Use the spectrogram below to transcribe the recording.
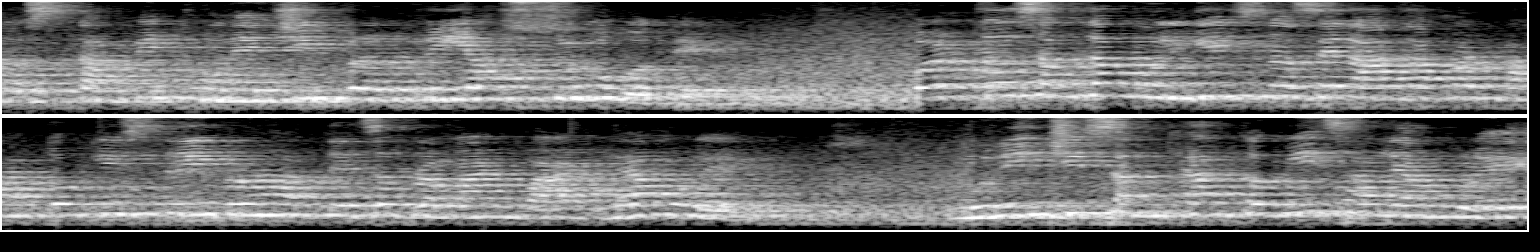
प्रस्थापित होण्याची प्रक्रिया सुरू होते. पण जर समजा मुलगीच नसेल आज आपण पाहतो की स्त्री भ्रूण हत्येचं प्रमाण वाढल्यामुळे मुलींची संख्या कमी झाल्यामुळे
